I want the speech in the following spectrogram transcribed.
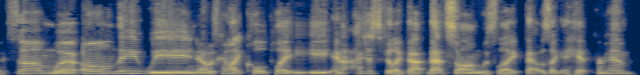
It's somewhere only we know. It's kind of like coldplay and i just feel like that that song was like that was like a hit for him.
